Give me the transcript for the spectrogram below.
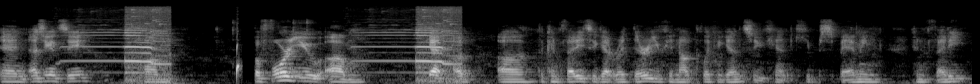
and as you can see, um, before you um, get a, uh, the confetti to get right there, you cannot click again, so you can't keep spamming confetti.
